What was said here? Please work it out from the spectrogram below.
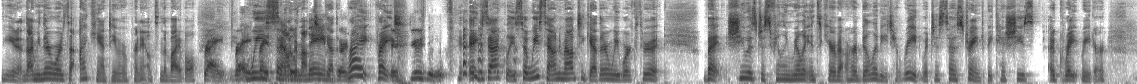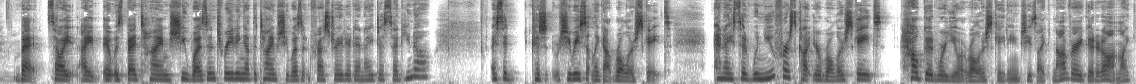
you know, I mean, there are words that I can't even pronounce in the Bible. Right, right. We right. sound them out together. Are, right, right. exactly. So we sound them out together and we work through it. But she was just feeling really insecure about her ability to read, which is so strange because she's a great reader. But so I, I, it was bedtime. She wasn't reading at the time. She wasn't frustrated. And I just said, you know, I said, because she recently got roller skates. And I said, when you first got your roller skates, how good were you at roller skating? She's like, not very good at all. I'm like,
